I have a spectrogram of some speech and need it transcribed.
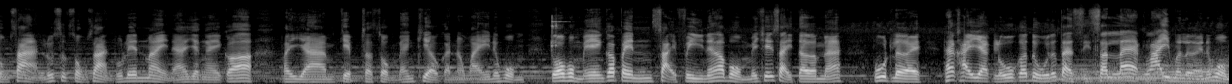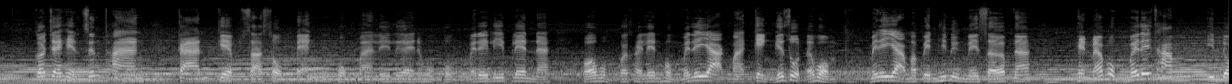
สงสารรู้สึกสงสารผู้เล่นใหม่นะ ยังไงก็พยายามเก็บสะสมแบงค์เขียวกันเอาไว้นะผม ตัวผมเองก็เป็นสายฟรีนะครับผมไม่ใช่สายเติมนะ พูดเลย ถ้าใครอยากรู้ก็ดูตั้งแต่ซีซั่นแรกไล่มาเลยนะผม ก็จะเห็นเส้นทางการเก็บสะสมแบงค์ของผมมาเรื่อยๆนะผมผมไม่ได้รีบเล่นนะ เพราะผมค่อยๆเล่นผมไม่ได้อยากมาเก่งที่สุดนะผม ไม่ได้อยากมาเป็นที่หนึ่งในเซิร์ฟนะ เห็นไหมผมไม่ได้ทำอินโด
